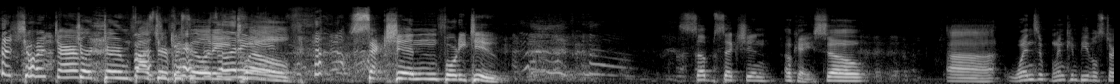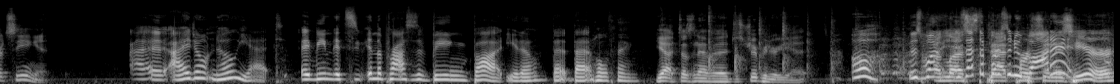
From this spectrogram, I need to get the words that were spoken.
short term. Short term foster, care facility, facility. 12, section 42. Subsection. Okay, so uh, when's it, when can people start seeing it? I, I don't know yet. I mean, it's in the process of being bought, you know, that, that whole thing. Yeah, it doesn't have a distributor yet. Oh, there's one. Unless is that the that person who bought it? is here.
